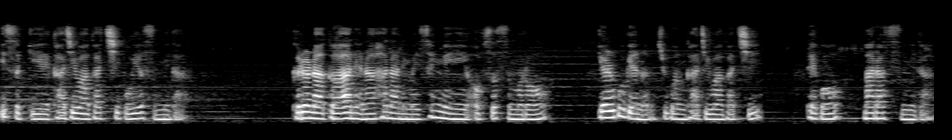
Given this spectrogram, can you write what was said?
있었기에 가지와 같이 보였습니다. 그러나 그 안에는 하나님의 생명이 없었으므로 결국에는 죽은 가지와 같이 되고 말았습니다.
